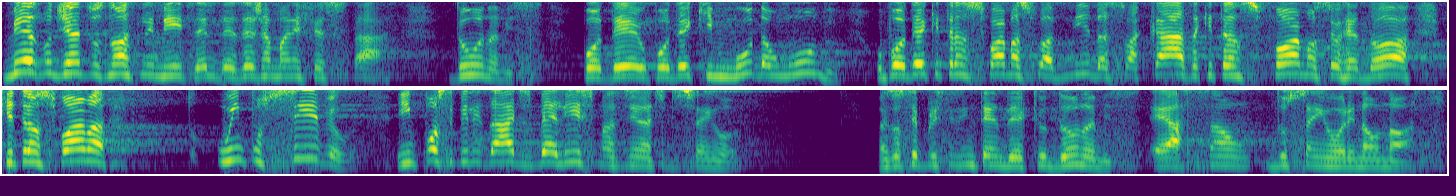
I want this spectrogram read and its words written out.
mesmo diante dos nossos limites, Ele deseja manifestar dunamis, poder, o poder que muda o mundo, o poder que transforma a sua vida, a sua casa, que transforma o seu redor, que transforma o impossível em possibilidades belíssimas diante do Senhor. Mas você precisa entender que o dunamis é a ação do Senhor e não nossa.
